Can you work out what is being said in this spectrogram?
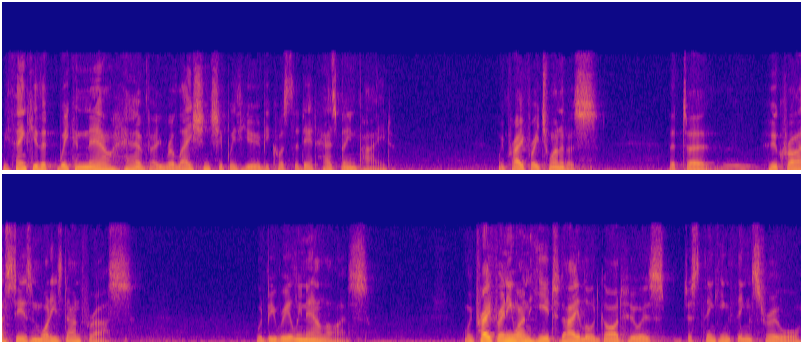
We thank you that we can now have a relationship with you because the debt has been paid. We pray for each one of us that uh, who Christ is and what he's done for us would be real in our lives. We pray for anyone here today, Lord God, who is just thinking things through or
